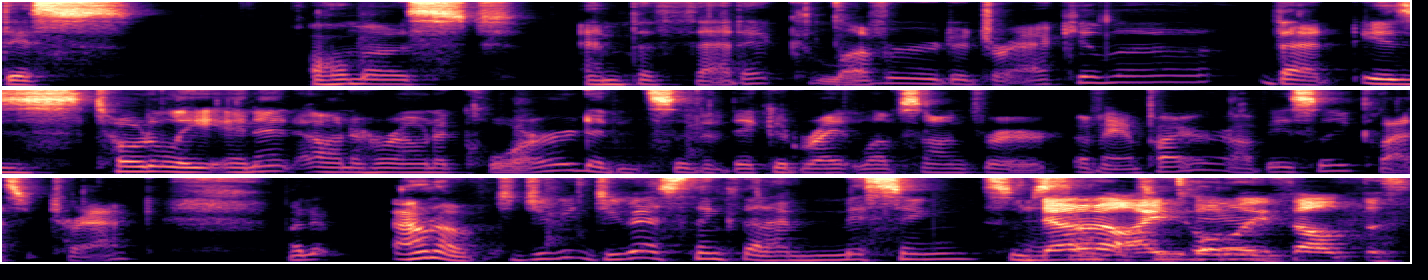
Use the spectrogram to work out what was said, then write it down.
this almost empathetic lover to Dracula that is totally in it on her own accord, and so that they could write love song for a vampire. Obviously, classic track. But I don't know. Did you do you guys think that I'm missing some? No, no, no. I subtlety totally there? felt the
